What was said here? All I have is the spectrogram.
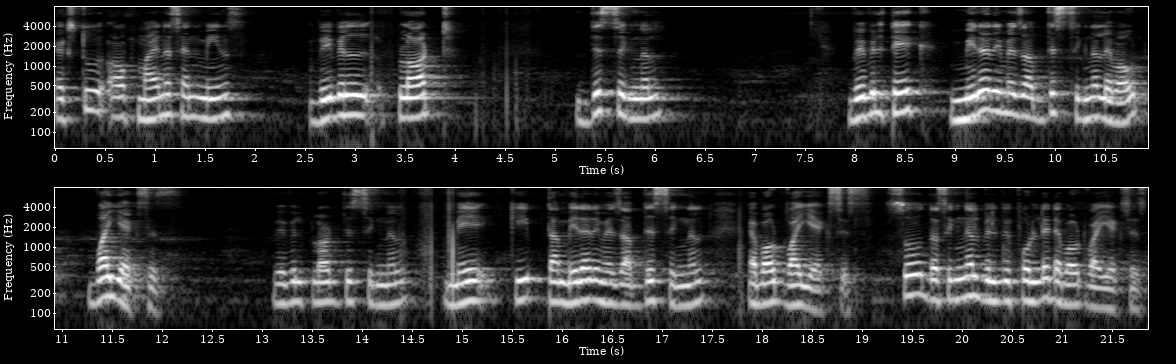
x2 of minus n means we will plot this signal. We will take mirror image of this signal about y axis. We will plot this signal may keep the mirror image of this signal about y axis. So the signal will be folded about y axis.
